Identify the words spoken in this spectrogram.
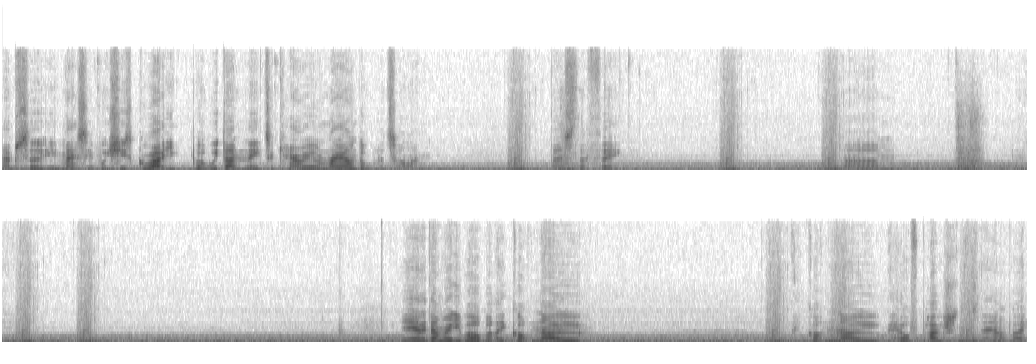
Absolutely massive, which is great, but we don't need to carry them around all the time. That's the thing. Um, yeah, they've done really well, but they've got no... They've got no health potions now, have they?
